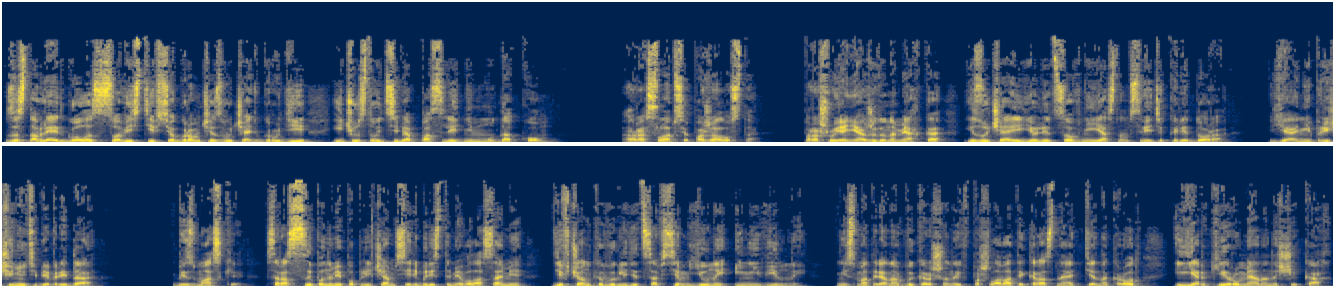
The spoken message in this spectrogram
заставляет голос совести все громче звучать в груди и чувствовать себя последним мудаком. «Расслабься, пожалуйста», Прошу я неожиданно мягко, изучая ее лицо в неясном свете коридора. «Я не причиню тебе вреда». Без маски, с рассыпанными по плечам серебристыми волосами, девчонка выглядит совсем юной и невинной, несмотря на выкрашенный в пошловатый красный оттенок рот и яркие румяна на щеках.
